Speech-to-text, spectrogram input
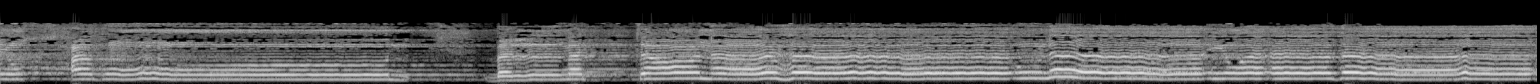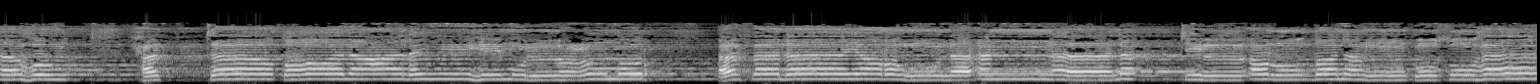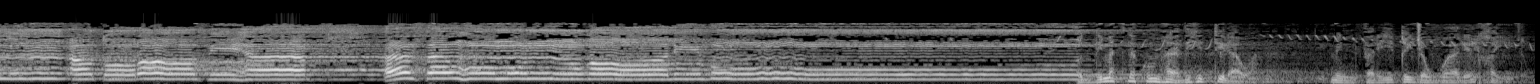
يصحبون بل متعنا هؤلاء وآباءهم حتى طال عليهم العمر. أفلا يرون أنا نأتي الأرض ننقصها من أطرافها. أفهم الغالبون. قدمت لكم هذه التلاوة من فريق جوال الخير.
